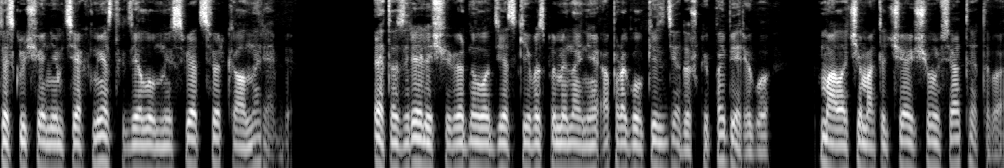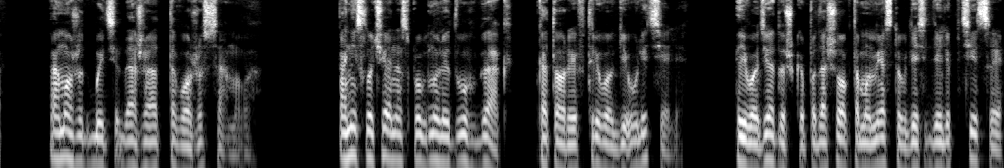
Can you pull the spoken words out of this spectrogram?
за исключением тех мест, где лунный свет сверкал на рябе. Это зрелище вернуло детские воспоминания о прогулке с дедушкой по берегу, мало чем отличающемуся от этого, а может быть даже от того же самого. Они случайно спугнули двух гаг, которые в тревоге улетели. Его дедушка подошел к тому месту, где сидели птицы,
